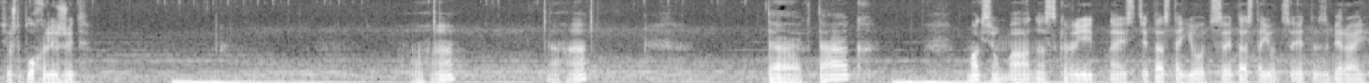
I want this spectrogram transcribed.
Все, что плохо лежит. Ага. Ага. Так, так. Максимум мана, скрытность. Это остается, это остается, это забирай.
